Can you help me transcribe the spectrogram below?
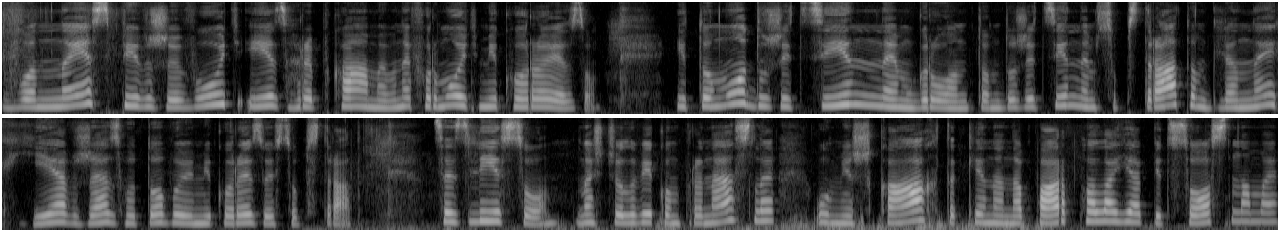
вони співживуть із грибками, вони формують мікоризу. І тому дуже цінним ґрунтом, дуже цінним субстратом для них є вже з готовою мікоризою субстрат. Це з лісу. Ми з чоловіком принесли у мішках, таки напарпала я під соснами.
